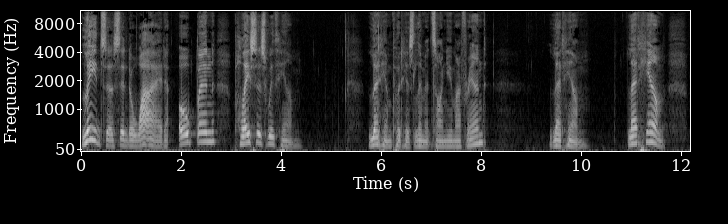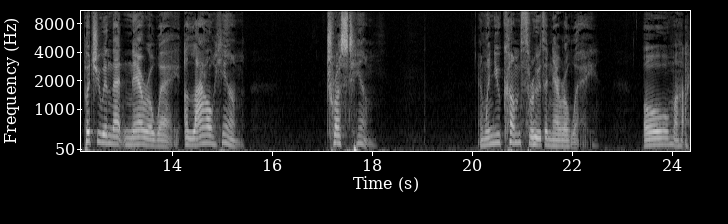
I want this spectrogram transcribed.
leads us into wide, open places with Him. Let Him put His limits on you, my friend. Let Him. Let Him put you in that narrow way. Allow Him. Trust Him. And when you come through the narrow way, Oh my.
